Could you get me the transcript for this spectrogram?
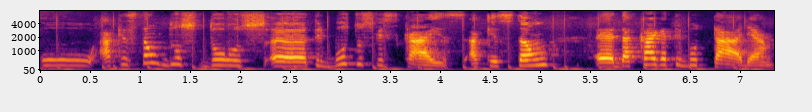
o, a questão dos, dos uh, tributos fiscais, a questão uh, da carga tributária,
